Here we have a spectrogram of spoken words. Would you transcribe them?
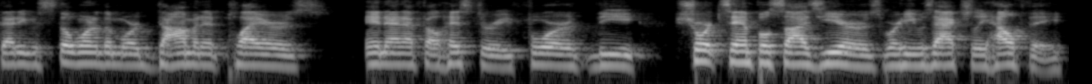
that he was still one of the more dominant players in NFL history for the short sample size years where he was actually healthy?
